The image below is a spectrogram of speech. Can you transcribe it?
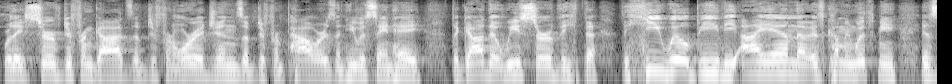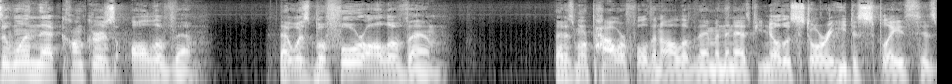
where they served different gods of different origins, of different powers. And he was saying, Hey, the God that we serve, the, the, the He will be, the I am that is coming with me, is the one that conquers all of them, that was before all of them, that is more powerful than all of them. And then, as you know the story, he displays his,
